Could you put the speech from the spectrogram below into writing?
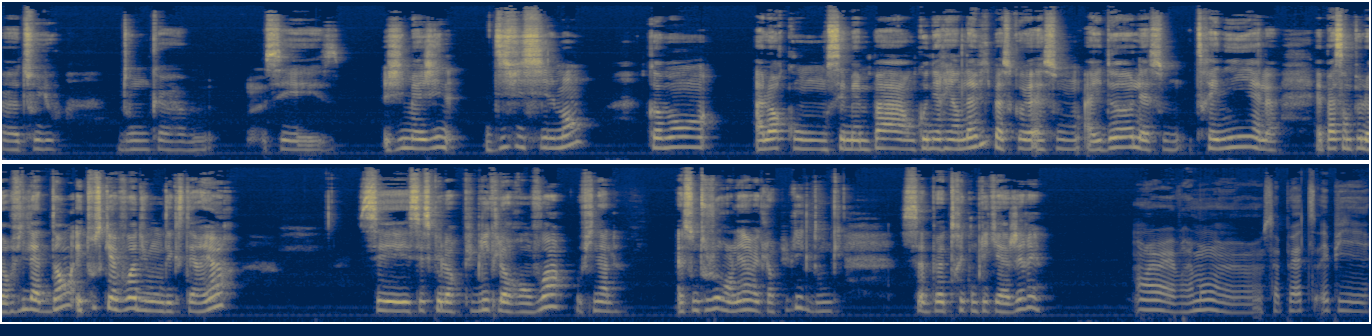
euh, Tsuyu. Donc, euh, c'est. J'imagine difficilement comment alors qu'on sait même pas, on connaît rien de la vie parce qu'elles sont idoles, elles sont trainees, elles, elles passent un peu leur vie là-dedans et tout ce qu'elles voient du monde extérieur, c'est ce que leur public leur renvoie au final. Elles sont toujours en lien avec leur public donc ça peut être très compliqué à gérer. Ouais, vraiment, euh, ça peut être. Et puis,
